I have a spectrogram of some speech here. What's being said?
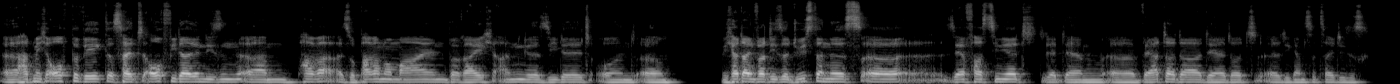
Äh, hat mich auch bewegt, ist halt auch wieder in diesen ähm, para, also paranormalen Bereich angesiedelt und ähm, mich hat einfach diese Düsternis äh, sehr fasziniert. Der, der äh, Wärter da, der dort äh, die ganze Zeit dieses,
